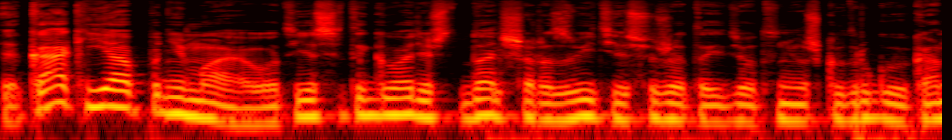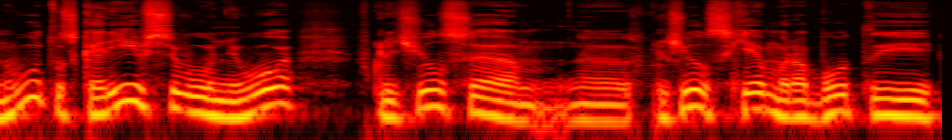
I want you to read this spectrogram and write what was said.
э, как я понимаю, вот если ты говоришь, что дальше развитие сюжета идет немножко в другую канву, то, скорее всего, у него включился, э, включилась схема работы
